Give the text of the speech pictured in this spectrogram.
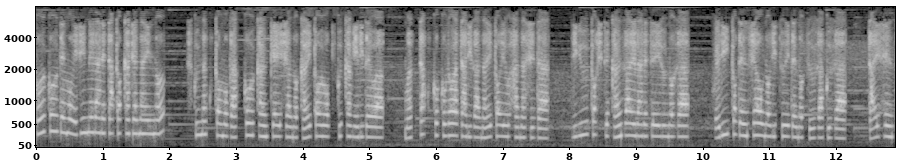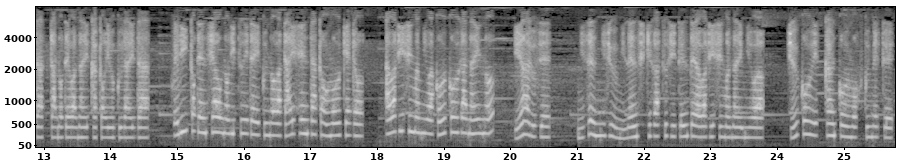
高校でもいじめられたとかじゃないの？少なくとも学校関係者の回答を聞く限りでは、全く心当たりがないという話だ。理由として考えられているのが、フェリーと電車を乗り継いでの通学が、大変だったのではないかというくらいだ。フェリーと電車を乗り継いでいくのは大変だと思うけど、淡路島には高校がないの？いやあるぜ。2022年7月時点で淡路島内には、中高一貫校も含めて、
